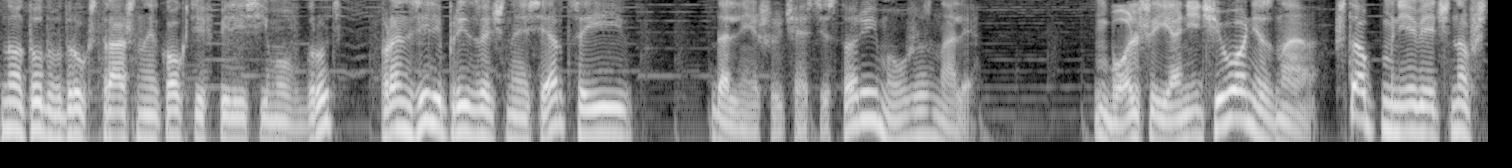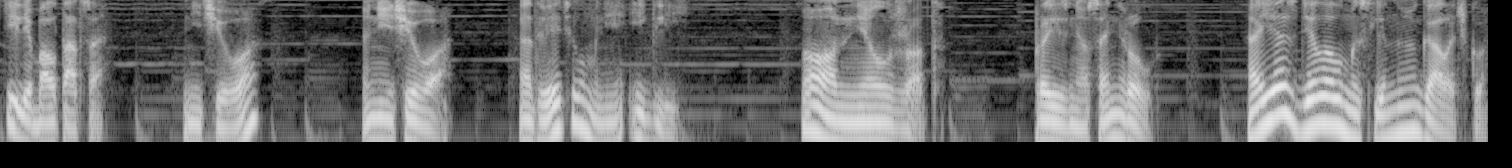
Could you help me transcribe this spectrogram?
Но тут вдруг страшные когти впились ему в грудь, пронзили призрачное сердце и... Дальнейшую часть истории мы уже знали. «Больше я ничего не знаю, чтоб мне вечно в штиле болтаться». «Ничего?» «Ничего», — ответил мне Иглий. «Он не лжет», — произнес Аньрул. А я сделал мысленную галочку.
